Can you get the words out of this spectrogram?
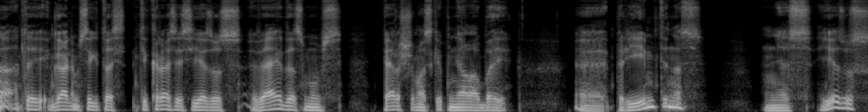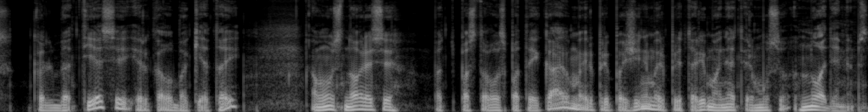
Na, tai galim sakyti, tas tikrasis Jėzus veidas mums peršamas kaip nelabai E, priimtinas, nes Jėzus kalbė tiesiai ir kalba kietai, o mums norisi pastovaus pataikavimo ir pripažinimo ir pritarimo net ir mūsų nuodėmėms.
